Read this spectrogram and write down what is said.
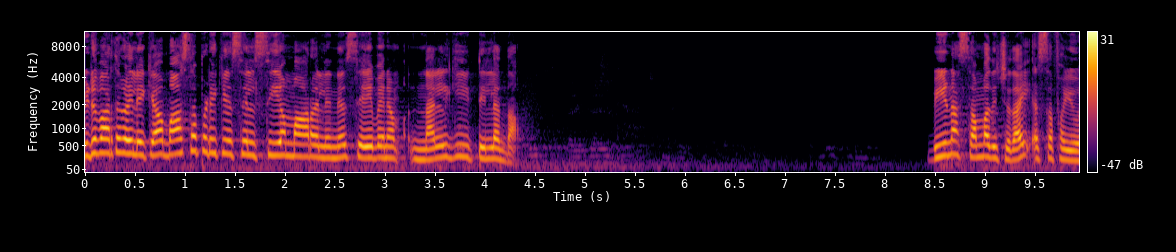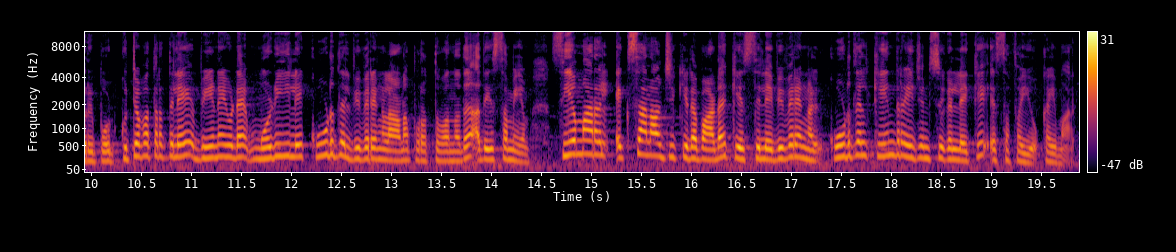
വിടുവാർത്തകളിലേക്ക് മാസപ്പടി കേസിൽ സി എം ആർ എല്ലിന് സേവനം നൽകിയിട്ടില്ലെന്ന് വീണ സമ്മതിച്ചതായി എസ് എഫ് ഐ റിപ്പോർട്ട്. കുറ്റപത്രത്തിലെ വീണയുടെ മൊഴിയിലെ കൂടുതൽ വിവരങ്ങളാണ് പുറത്തുവന്നത്. അതേസമയം C M R L Exalogic ഇടപാട് കേസിലെ വിവരങ്ങൾ കൂടുതൽ കേന്ദ്ര ഏജൻസികളിലേക്ക് എസ് എഫ് ഐ കൈമാറി.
